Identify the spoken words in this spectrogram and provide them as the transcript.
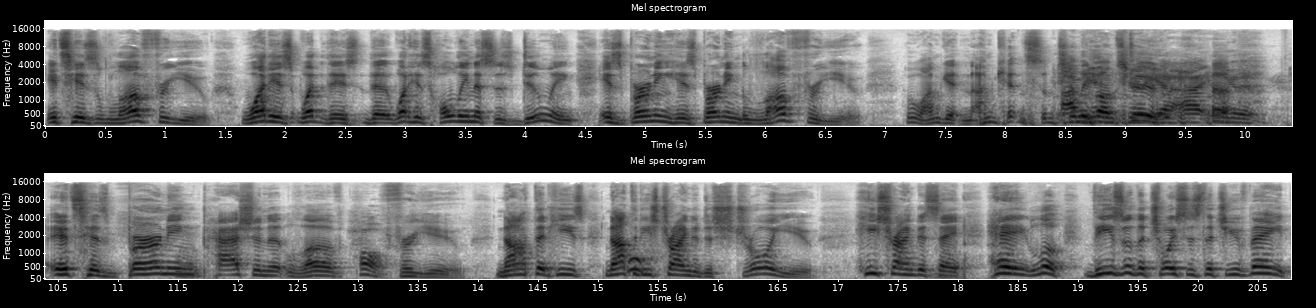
It's his love for you. What is what is the what his holiness is doing is burning his burning love for you. Oh, I'm getting I'm getting some chilly getting bumps too. yeah, I- look at it. It's his burning, hmm. passionate love Oh. for you. Not that he's not that he's trying to destroy you. He's trying to say, "Hey, look, these are the choices that you've made."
